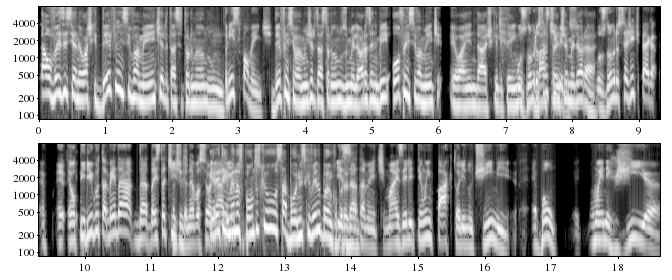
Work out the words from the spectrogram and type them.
Talvez esse ano, eu acho que defensivamente ele tá se tornando um. Principalmente. Defensivamente ele tá se tornando um dos melhores da NBA. Ofensivamente, eu ainda acho que ele tem Os números são bastante a melhorar. Os números, se a gente pega. É, é- é o perigo também da, da, da estatística, né? Você olhar Ele tem ali- menos pontos que o Sabonis que vem no banco, por exemplo. Exatamente. Mas ele tem um impacto ali no time. É bom. Uma energia.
